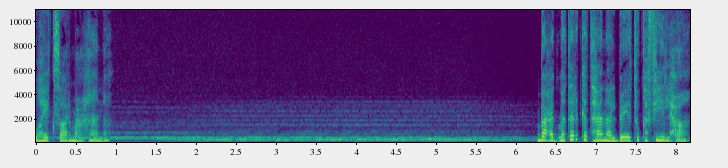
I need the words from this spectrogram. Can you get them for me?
وهيك صار مع هانا. بعد ما تركت هانا البيت وكفيلها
